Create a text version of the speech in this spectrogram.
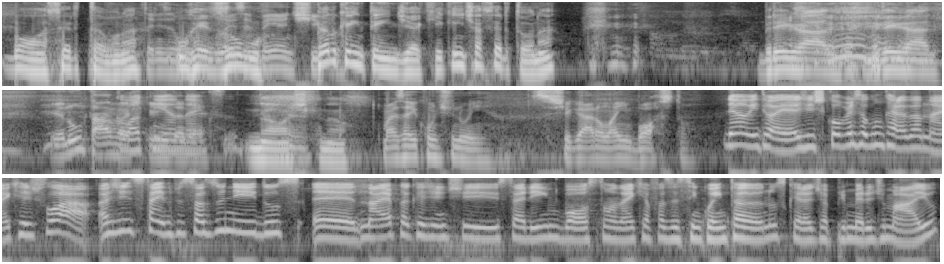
Bom, acertamos, né? tênis- Um um resumo. bem antigo. Pelo que eu entendi aqui, que a gente acertou, né? Obrigado, obrigado. Eu não tava, acho que Coloca em ainda, né? anexo. Não, acho que não. Mas aí continuem. Vocês chegaram lá em Boston. Não, então, aí a gente conversou com o cara da Nike, a gente falou, ah, a gente está indo para os Estados Unidos, é, na época que a gente estaria em Boston, a Nike ia fazer 50 anos, que era dia 1 de maio.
